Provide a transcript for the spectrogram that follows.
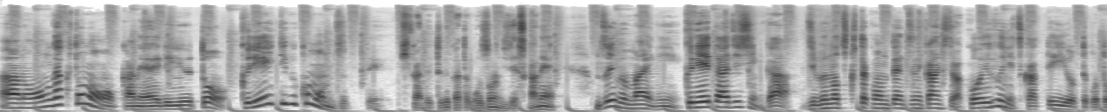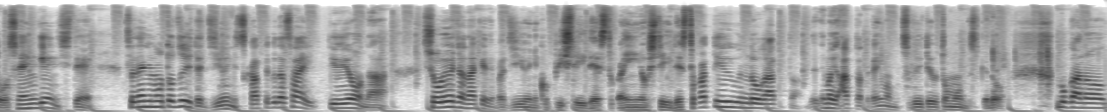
あの音楽との兼ね合いで言うと、クリエイティブコモンズって聞かれてる方ご存知ですかね。ずいぶん前にクリエイター自身が自分の作ったコンテンツに関してはこういう風に使っていいよってことを宣言して、それに基づいて自由に使ってくださいっていうような商用じゃなければ自由にコピーしていいですとか引用していいですとかっていう運動があったんで、でもあったとか今も続いてると思うんですけど、僕あの、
